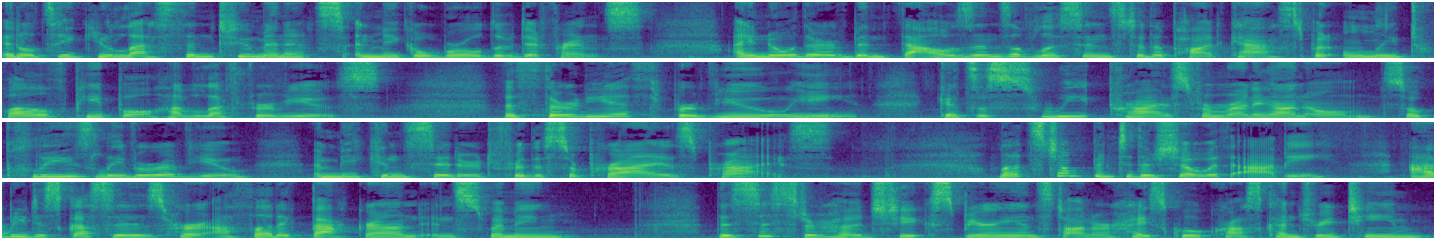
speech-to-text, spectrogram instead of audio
It'll take you less than two minutes and make a world of difference. I know there have been thousands of listens to the podcast, but only 12 people have left reviews. The 30th reviewee gets a sweet prize from Running on Om, so please leave a review and be considered for the surprise prize. Let's jump into the show with Abbey. Abbey discusses her athletic background in swimming, the sisterhood she experienced on her high school cross country team,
